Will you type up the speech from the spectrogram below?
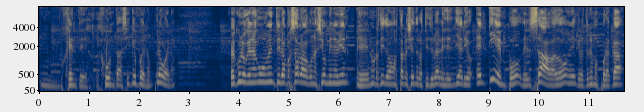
Mm, gente junta, así que bueno, pero bueno. Calculo que en algún momento irá a pasar, la vacunación viene bien. Eh, en un ratito vamos a estar leyendo los titulares del diario El Tiempo del sábado, que lo tenemos por acá,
